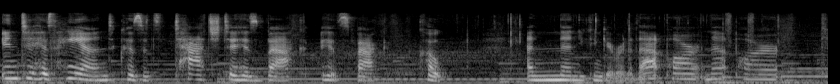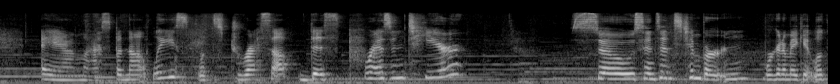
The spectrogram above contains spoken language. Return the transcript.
into his hand because it's attached to his back, his back coat. And then you can get rid of that part and that part. And last but not least, let's dress up this present here. So since it's Tim Burton, we're gonna make it look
